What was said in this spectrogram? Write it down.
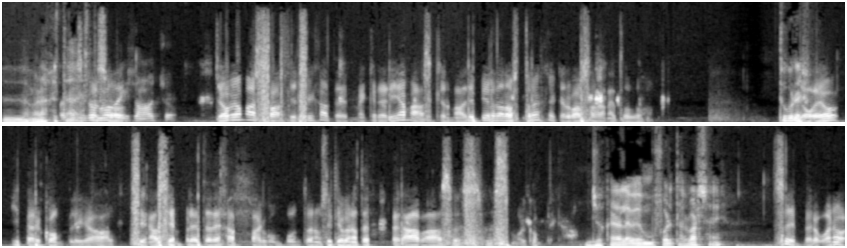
la verdad es que Pues está. esos son nueve y son ocho. Yo veo más fácil, fíjate, me creería más que el Madrid pierda los tres que que el Barça gane todo. ¿Tú crees? Lo veo hiper complicado. Al final siempre te dejas algún punto en un sitio que no te esperabas, es, es muy complicado. Yo es que ahora le veo muy fuerte al Barça, ¿eh? Sí, pero bueno,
